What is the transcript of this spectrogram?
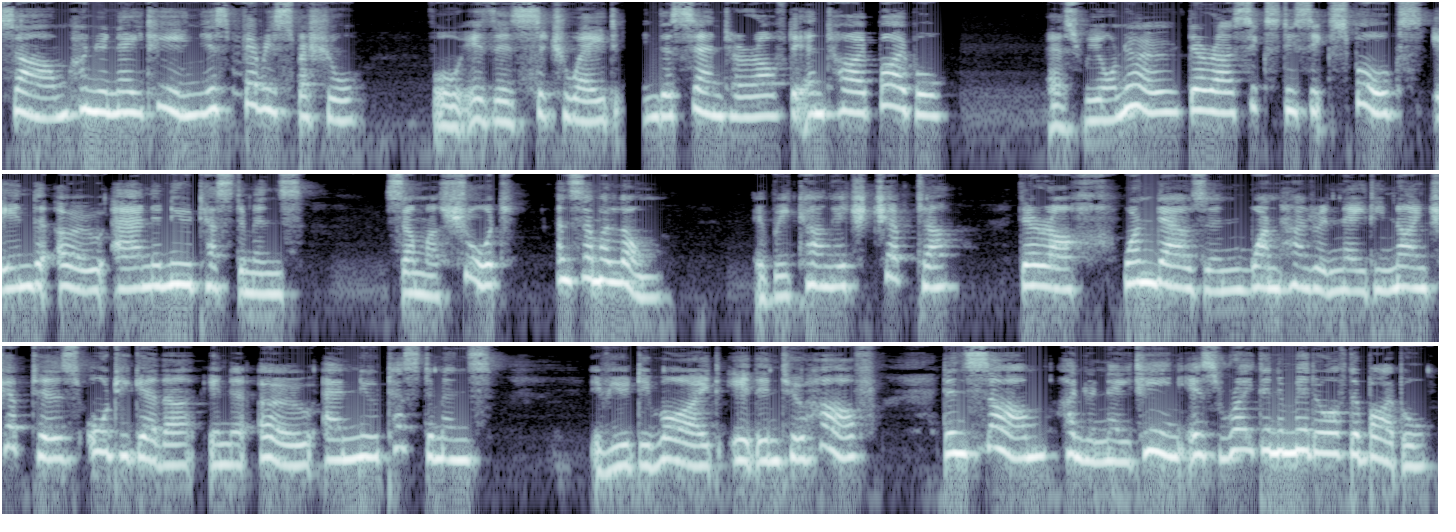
Psalm 118 is very special, for it is situated in the center of the entire Bible. As we all know, there are 66 books in the Old and the New Testaments. Some are short and some are long. If we count each chapter, there are 1,189 chapters altogether in the Old and New Testaments. If you divide it into half, then Psalm 118 is right in the middle of the Bible.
